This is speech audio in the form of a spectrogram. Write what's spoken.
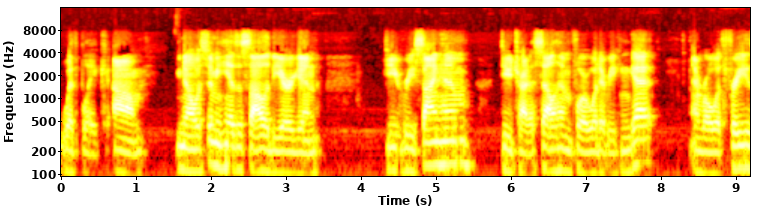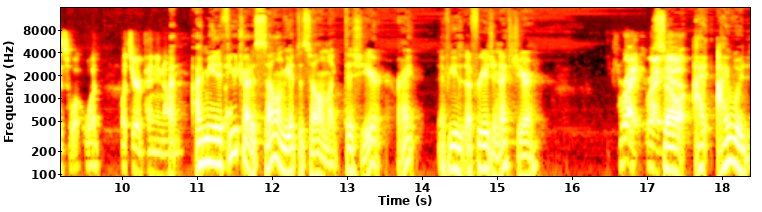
with Blake? Um, you know, assuming he has a solid year again, do you re-sign him? Do you try to sell him for whatever you can get and roll with Freese? What what what's your opinion on? I, I mean, if you try to sell him, you have to sell him like this year, right? If he's a free agent next year. Right, right. So yeah. I I would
